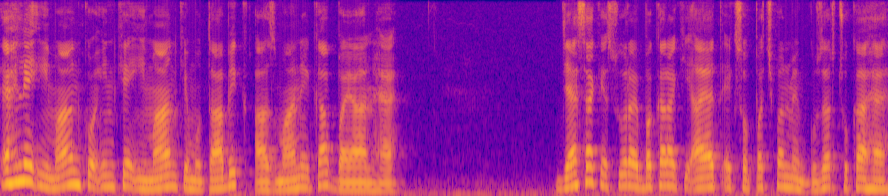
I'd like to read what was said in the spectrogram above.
اہل ایمان کو ان کے ایمان کے مطابق آزمانے کا بیان ہے۔ جیسا کہ سورہ بقرہ کی آیت 155 میں گزر چکا ہے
